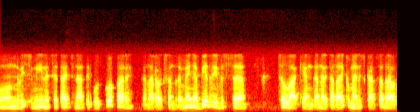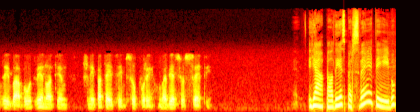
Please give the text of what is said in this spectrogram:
un visi mīļi esiet aicināti būt kopā arī gan ar Aleksandra Meņa biedrības uh, cilvēkiem, gan arī tādā ekumeniskā sadraudzībā būt vienotiem šī pateicības upurī, lai Dievs jūs svētī. Jā, paldies par svētību.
